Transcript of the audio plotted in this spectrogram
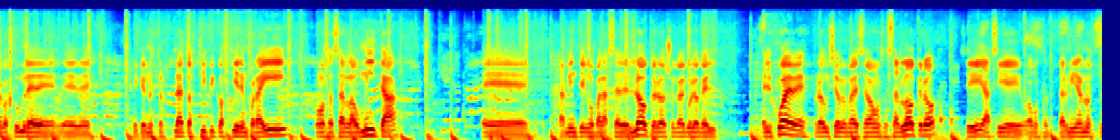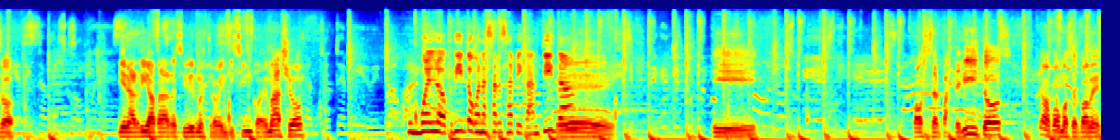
costumbre de, que nuestros platos típicos tienen por ahí. Vamos a hacer la humita. Eh, también tengo para hacer el locro. Yo calculo que el, jueves, producción me parece, vamos a hacer locro. ¿sí? Así vamos a terminar nuestro bien arriba para recibir nuestro 25 de mayo. Un buen locrito con una salsa picantita. Y vamos a hacer pastelitos. ¿Qué podemos hacer, Pame?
